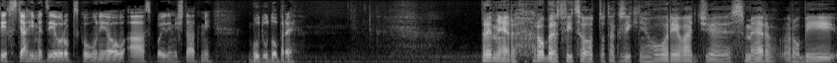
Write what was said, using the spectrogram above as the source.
tie vzťahy medzi Európskou úniou a Spojenými štátmi budú dobré. Premiér Robert Fico to tak zvykne hovorievať, že Smer robí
